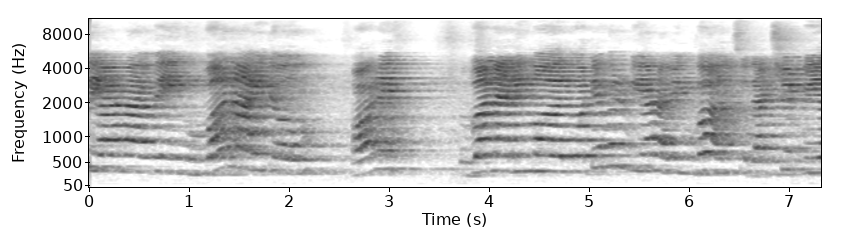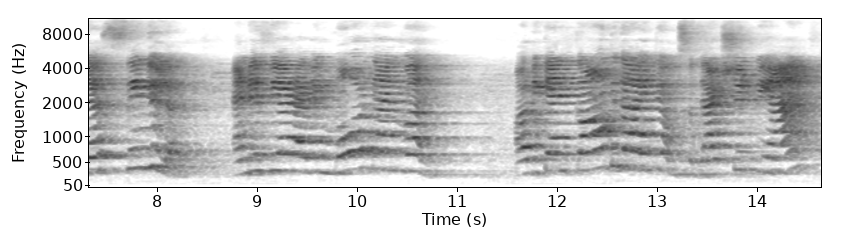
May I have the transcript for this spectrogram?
we are having one item or if one animal whatever we are having one so that should be a singular. And if we are having more than one or we can count the items so that should be an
